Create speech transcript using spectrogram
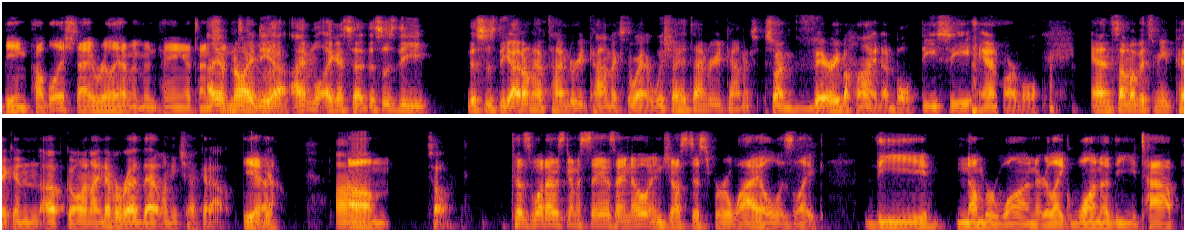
being published? I really haven't been paying attention. I have no to, idea. uh, I'm like I said, this is the this is the I don't have time to read comics the way I wish I had time to read comics. So I'm very behind on both DC and Marvel. and some of it's me picking up going, I never read that, let me check it out. yeah. Um, Um, so because what I was gonna say is I know Injustice for a while was like the number one or like one of the top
